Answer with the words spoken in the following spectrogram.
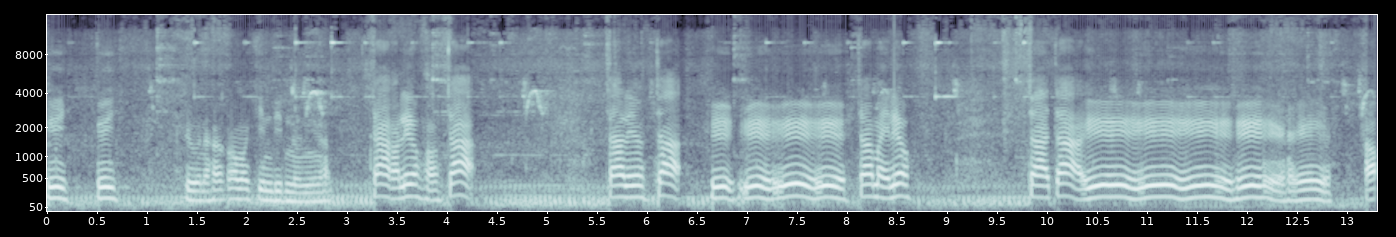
เฮ้ยเฮ้ยดูนะครับก็มากินดินแบบนี้นะครับ จ้ากันเร็วเหรอจ้า จ้าเร็วจ้าเออเออเออเอจ้าใหม่เร็ว จ้าจ้าออเออเออเออเอเอา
